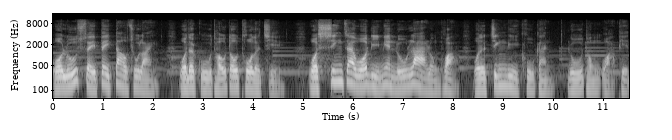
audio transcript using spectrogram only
我如水被倒出来，我的骨头都脱了节，我心在我里面如蜡融化，我的精力枯干。如同瓦片，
